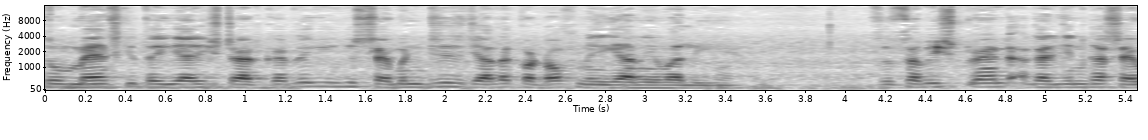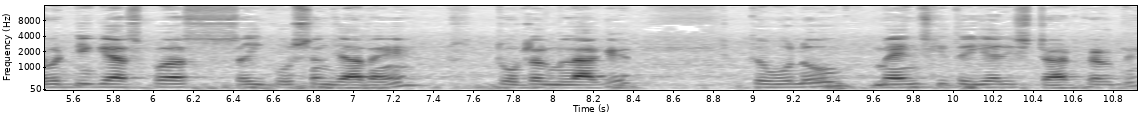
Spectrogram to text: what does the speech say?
तो मेंस की तैयारी स्टार्ट कर दें, क्योंकि 70 से ज़्यादा कट ऑफ़ नहीं आने वाली है। तो सभी स्टूडेंट अगर जिनका 70 के आसपास सही क्वेश्चन जा रहे हैं टोटल मिला के तो वो लोग मेंस की तैयारी स्टार्ट कर दें,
